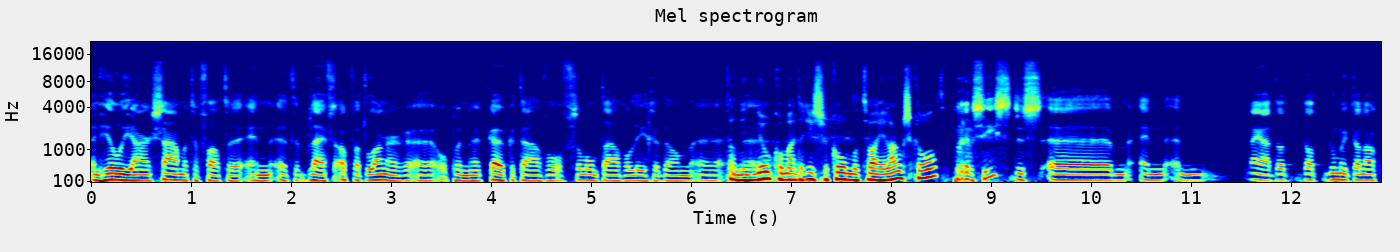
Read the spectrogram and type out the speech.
een heel jaar samen te vatten. En het blijft ook wat langer op een keukentafel of salontafel liggen dan... dan die 0,3 seconden terwijl je lang scrolt. Precies, dus ehm, en... en nou ja, dat, dat noem ik dan ook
